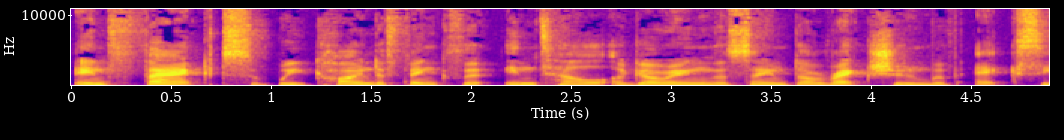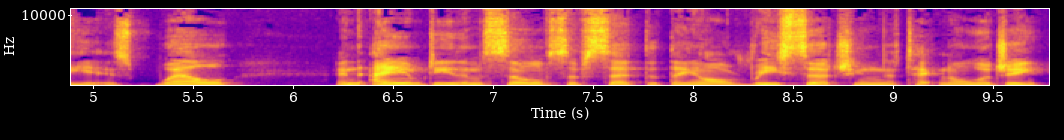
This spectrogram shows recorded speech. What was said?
In fact, we kind of think that Intel are going the same direction with Xe as well, and AMD themselves have said that they are researching the technology,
